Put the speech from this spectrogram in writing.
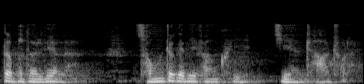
得不得力了，从这个地方可以检查出来。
